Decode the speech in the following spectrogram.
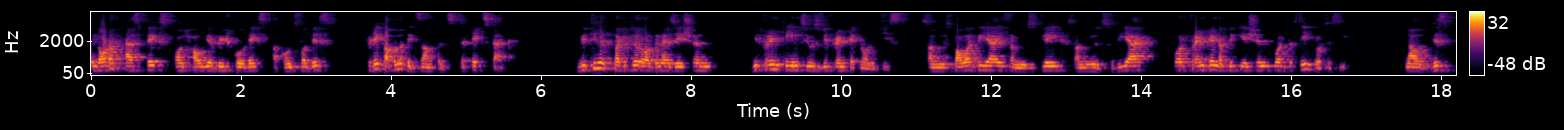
A lot of aspects on how we have built Co.dx accounts for this. To take a couple of examples, the tech stack. Within a particular organization, different teams use different technologies. Some use Power BI, some use Qlik, some use React for front-end application for the same processing. Now, this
